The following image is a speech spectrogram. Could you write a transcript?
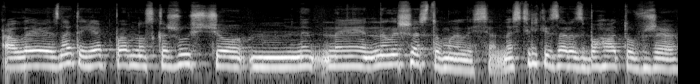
але знаєте, я певно скажу, що не, не, не лише стомилися, настільки зараз багато вже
